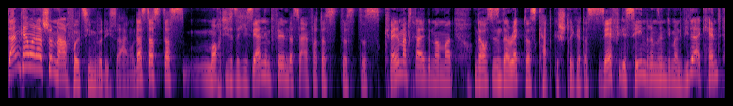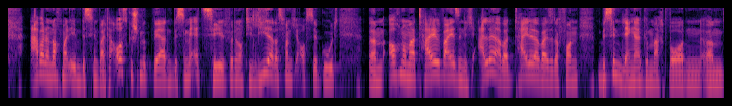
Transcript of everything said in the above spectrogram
dann kann man das schon nachvollziehen, würde ich sagen. Und das, das, das mochte ich tatsächlich sehr in dem Film, dass er einfach das, das, das Quellmaterial genommen hat und daraus diesen Director's Cut gestrickt hat, dass sehr viele Szenen drin sind, die man wiedererkennt, aber dann nochmal eben ein bisschen weiter ausgeschmückt werden, ein bisschen mehr erzählt wird. Und auch die Lieder, das fand ich auch sehr gut. Ähm, auch nochmal teilweise, nicht alle, aber teilweise davon ein bisschen länger gemacht worden. Ähm,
